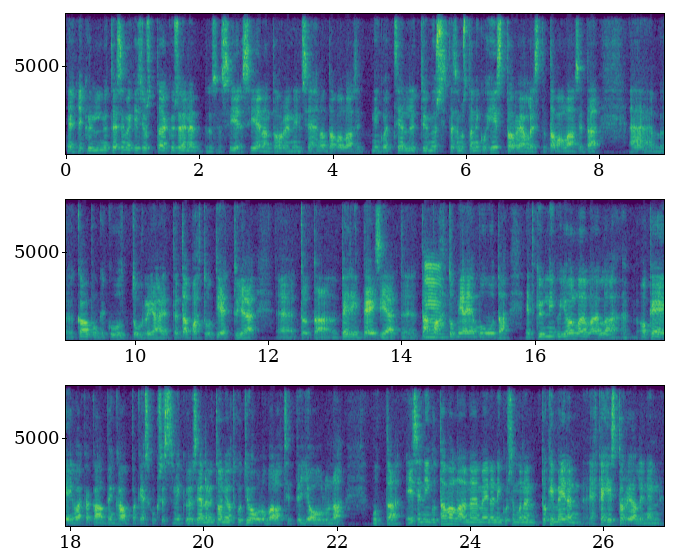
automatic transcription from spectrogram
Ja, ja kyllä nyt esimerkiksi just tämä kyseinen Sie- Sienan tori, niin sehän on tavallaan sit, niin kuin, että siellä liittyy myös sitä semmoista niin kuin historiallista tavallaan sitä kaupunkikulttuuria, että tapahtuu tiettyjä ää, tota, perinteisiä t- tapahtumia ja muuta. Että kyllä niin kuin jollain lailla, okei, vaikka Kampin kauppakeskuksessa, niin kyllä siellä nyt on jotkut jouluvalot sitten jouluna, mutta ei se niin kuin tavallaan nämä meidän niin kuin semmoinen, toki meidän ehkä historiallinen,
